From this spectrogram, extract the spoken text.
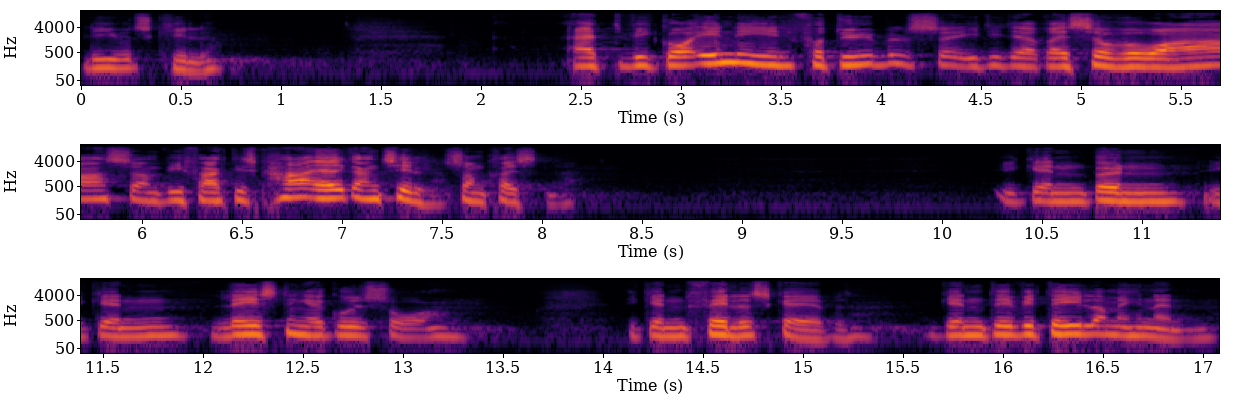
Livets kilde. At vi går ind i en fordybelse i de der reservoirer, som vi faktisk har adgang til som kristne. Igen bønnen, igen læsning af Guds ord, igen fællesskabet, igen det, vi deler med hinanden.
